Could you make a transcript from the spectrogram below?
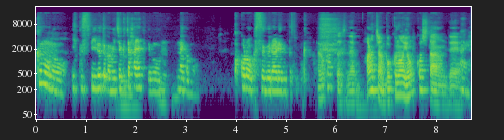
雲の行くスピードとかめちゃくちゃ速くても、うんなんかもう心をくすぐられるとか。よかったですね。はなちゃん僕の4個下なんで、はい。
